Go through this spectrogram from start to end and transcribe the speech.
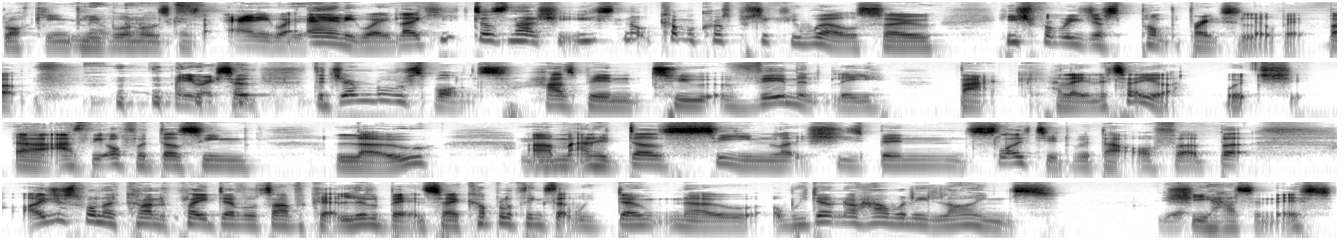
blocking people and all this kind of stuff. Anyway, anyway, like he doesn't actually he's not come across particularly well, so he should probably just pump the brakes a little bit. But anyway, so the general response has been to vehemently back Helena Taylor, which uh, as the offer does seem low, um, and it does seem like she's been slighted with that offer, but. I just want to kind of play devil's advocate a little bit and say a couple of things that we don't know. We don't know how many lines she has in this.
